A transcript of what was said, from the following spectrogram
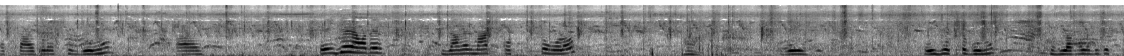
আর তারপরে একটা গরু। আর এই যে আমাদের গ্রামের মাঠ কত বড়। এই- যে একটা গরু, খুব লাফালাফি করছে।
